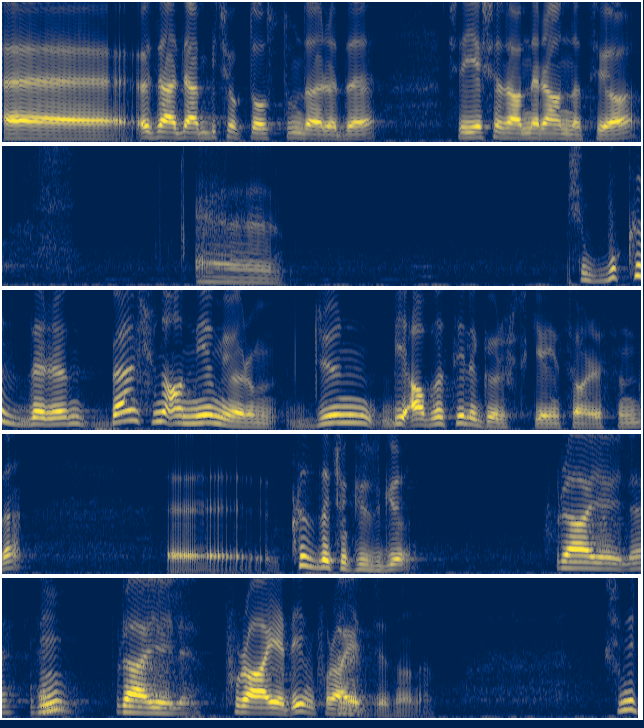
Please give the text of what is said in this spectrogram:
Ee, özelden birçok dostum da aradı. İşte yaşananları anlatıyor. Ee, şimdi bu kızların ben şunu anlayamıyorum. Dün bir ablasıyla görüştük yayın sonrasında. Ee, kız da çok üzgün. Fıraye ile. Fıraye ile. Furaye değil mi? Furaye Evet. diyeceğiz ona. Şimdi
